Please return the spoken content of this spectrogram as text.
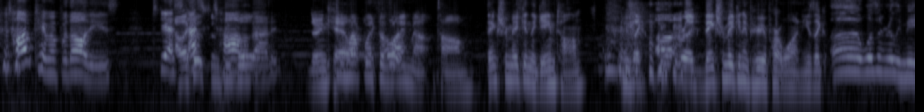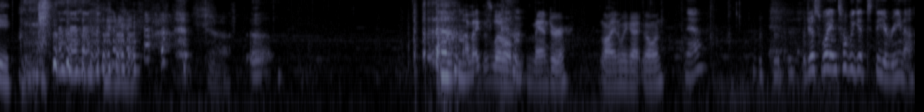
Tom came up with all these. Yes, I like ask Tom about it. during You came up with the oh, vine mount, Tom. Thanks for making the game, Tom. He's like, uh, we're like, thanks for making Empyrea Part One. He's like, uh, it wasn't really me. I like this little Mander line we got going. yeah. But just wait until we get to the arena.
